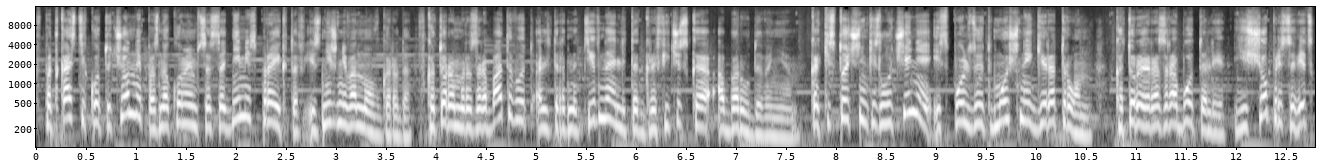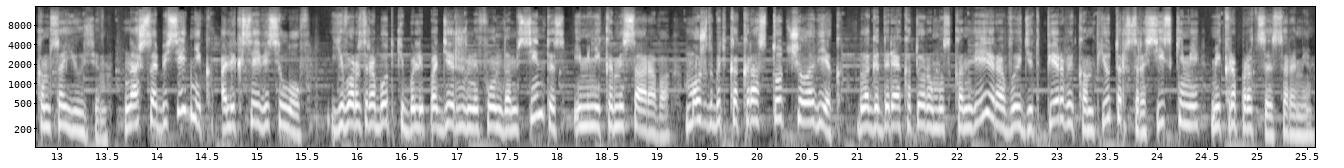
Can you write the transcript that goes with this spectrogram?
В подкасте «Кот ученый» познакомимся с одним из проектов из Нижнего Новгорода, в котором разрабатывают альтернативное литографическое оборудование. Как источник излучения используют мощный гератрон, который разработали еще при Советском Союзе. Наш собеседник Алексей Веселов, его разработки были поддержаны фондом «Синтез» имени Комиссарова, может быть как раз тот человек, благодаря которому с конвейера выйдет первый компьютер с российскими микропроцессорами.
